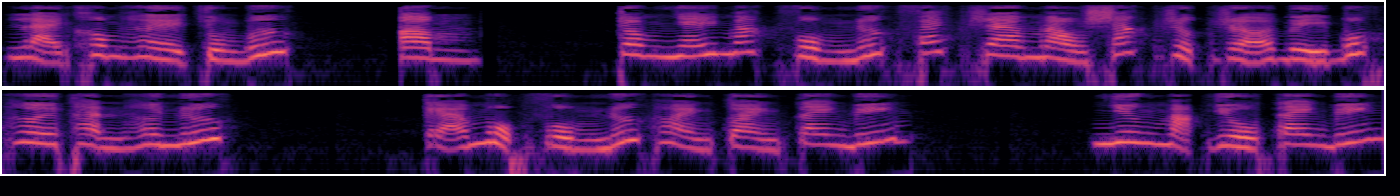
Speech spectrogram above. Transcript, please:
lại không hề chùn bước. Ẩm. Um, trong nháy mắt vùng nước phát ra màu sắc rực rỡ bị bút hơi thành hơi nước. Cả một vùng nước hoàn toàn tan biến. Nhưng mặc dù tan biến,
